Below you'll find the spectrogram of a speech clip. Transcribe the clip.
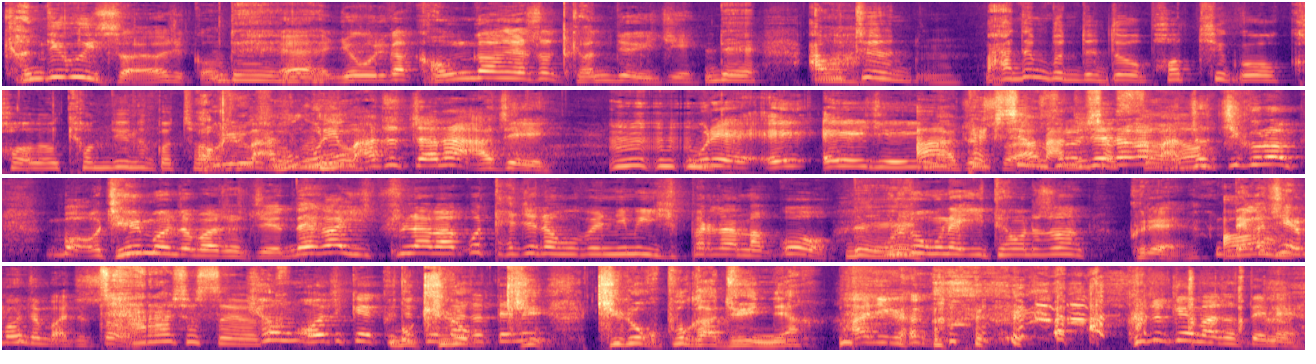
견디고 있어요 지금. 네. 예, 우리가 건강해서 견뎌야지. 네. 아무튼 음. 많은 분들도 버티고 거- 견디는 것처럼 우리 마, 우리 맞았잖아 아직. 우리 A, AJ 아, 맞았어. 백신 아스트라제네카 맞으셨어요? 맞췄지 그럼 뭐 제일 먼저 맞았지. 내가 27날 맞고 태진아 후배님이 28날 맞고 네. 우리 동네 이태원에서는 그래. 내가 아, 제일 먼저 맞았어. 잘하셨어요. 형 어저께 뭐 그저께 기록, 맞았다며? 기, 기록부 가지고 있냐? 아니 그 그저께 맞았다네.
